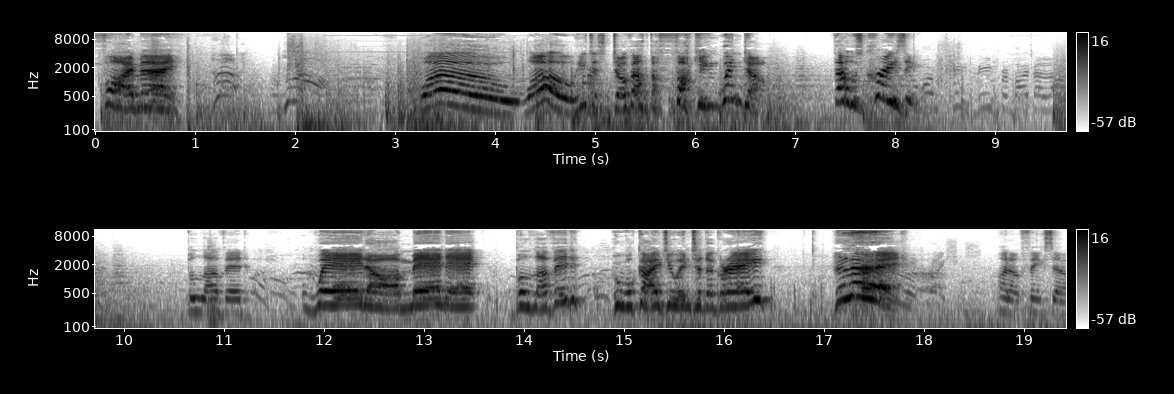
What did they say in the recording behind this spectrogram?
Fight me! Whoa! Whoa! He just dove out the fucking window! That was crazy! Beloved. Wait a minute! Beloved? Who will guide you into the grey? Hello! I don't think so.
